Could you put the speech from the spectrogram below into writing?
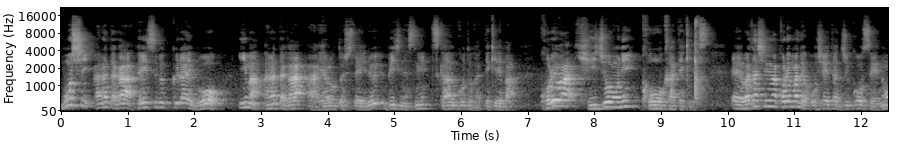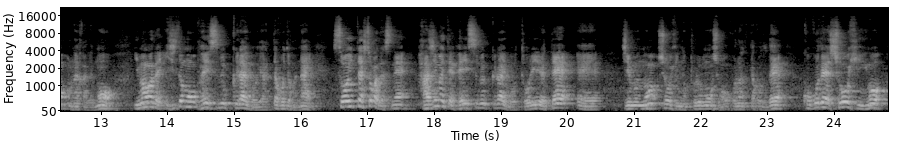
もしあなたが Facebook ライブを今あなたがやろうとしているビジネスに使うことができればこれは非常に効果的です。私がこれまで教えた受講生の中でも今まで一度も Facebook ライブをやったことがないそういった人がですね初めて Facebook ライブを取り入れて、えー、自分の商品のプロモーションを行ったことでここで商品を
